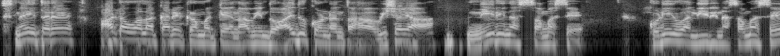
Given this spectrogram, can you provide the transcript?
ಸ್ನೇಹಿತರೆ ಆಟೋವಾಲ ಕಾರ್ಯಕ್ರಮಕ್ಕೆ ನಾವಿಂದು ಆಯ್ದುಕೊಂಡಂತಹ ವಿಷಯ ನೀರಿನ ಸಮಸ್ಯೆ. ಕುಡಿಯುವ ನೀರಿನ ಸಮಸ್ಯೆ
